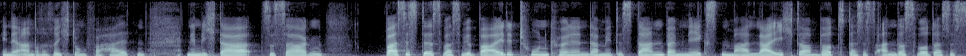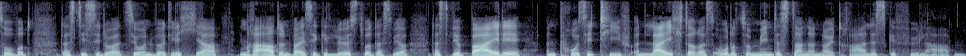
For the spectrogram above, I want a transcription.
in eine andere Richtung verhalten. Nämlich da zu sagen, was ist das, was wir beide tun können, damit es dann beim nächsten Mal leichter wird, dass es anders wird, dass es so wird, dass die Situation wirklich ja in einer Art und Weise gelöst wird, dass wir, dass wir beide ein positiv, ein leichteres oder zumindest dann ein neutrales Gefühl haben.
